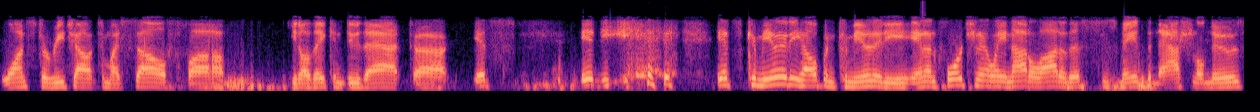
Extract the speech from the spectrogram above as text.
wants to reach out to myself, um, you know, they can do that. Uh, it's it it's community helping community, and unfortunately, not a lot of this has made the national news.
